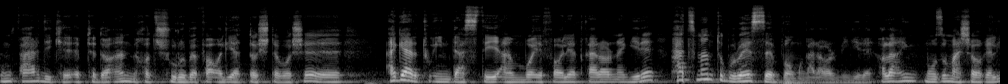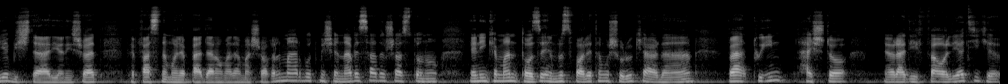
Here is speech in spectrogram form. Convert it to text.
اون فردی که ابتداعا می‌خواد شروع به فعالیت داشته باشه اگر تو این دسته انواع فعالیت قرار نگیره حتما تو گروه سوم قرار می‌گیره. حالا این موضوع مشاغلی بیشتر یعنی شاید به فصل مال بعد آمده مشاغل مربوط میشه نه به 169 یعنی اینکه من تازه امروز فعالیتمو شروع کردم و تو این هشتا ردیف فعالیتی که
